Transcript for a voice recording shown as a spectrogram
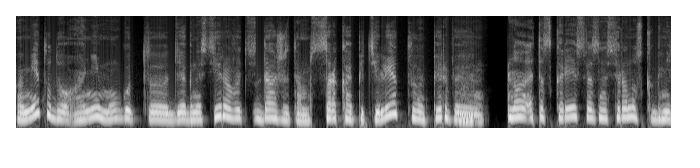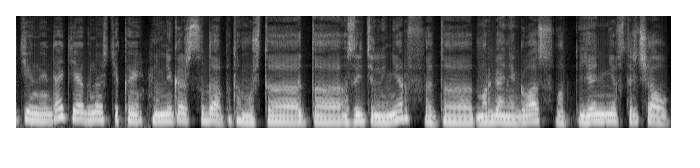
методу они могут э, диагностировать даже там с 45 лет первые mm. Но это скорее связано все равно с когнитивной да, диагностикой. Ну, мне кажется, да, потому что это зрительный нерв, это моргание глаз. Вот я не встречал,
